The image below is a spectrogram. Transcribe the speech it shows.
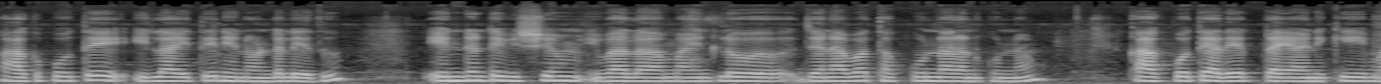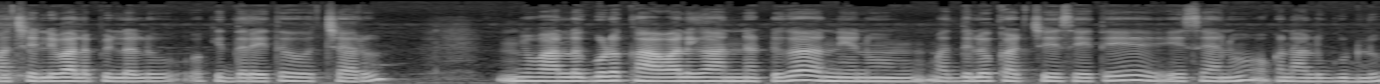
కాకపోతే ఇలా అయితే నేను వండలేదు. ఏంటంటే విషయం ఇవాళ మా ఇంట్లో జనాభా తక్కువ ఉన్నారనుకున్నాం. కాకపోతే అదే టయానికి మా చెల్లి వాళ్ళ పిల్లలు ఒక ఇద్దరైతే వచ్చారు. వాళ్ళకు కూడా కావాలిగా అన్నట్టుగా నేను మధ్యలో కట్ చేసి అయితే వేసాను. ఒక నాలుగు గుడ్లు.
